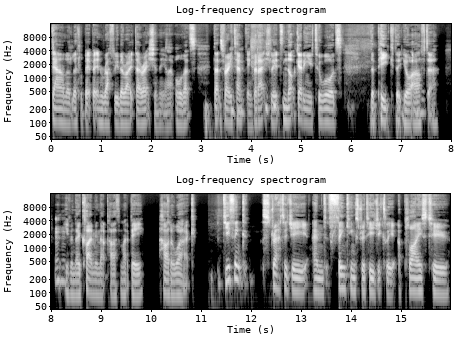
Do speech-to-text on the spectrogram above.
down a little bit but in roughly the right direction that you're like oh that's that's very mm-hmm. tempting but actually it's not getting you towards the peak that you're mm-hmm. after mm-hmm. even though climbing that path might be harder work. Do you think strategy and thinking strategically applies to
